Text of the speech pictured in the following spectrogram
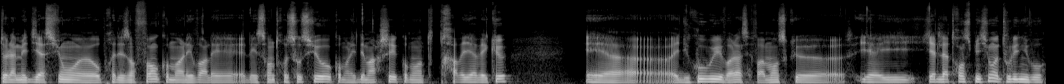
de la médiation euh, auprès des enfants, comment aller voir les, les centres sociaux, comment les démarcher, comment travailler avec eux. Et, euh, et du coup, oui, voilà, c'est vraiment ce que. Il y, a, il y a de la transmission à tous les niveaux,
